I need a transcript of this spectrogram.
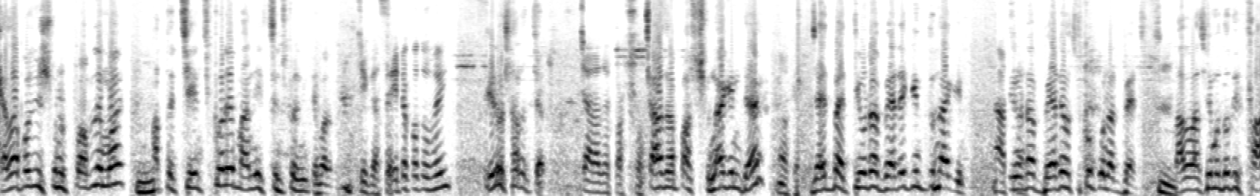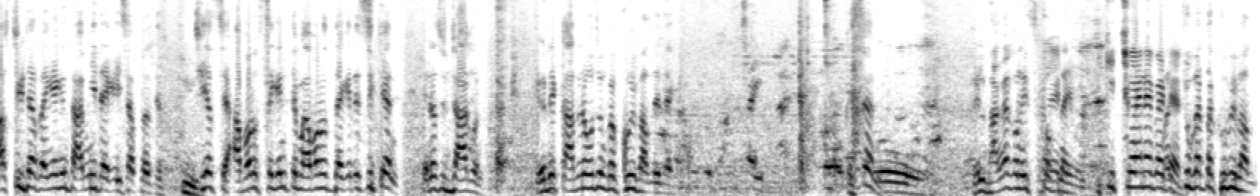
খেলার পর যদি প্রবলেম হয় আপনি চেঞ্জ করে মানি এক্সচেঞ্জ করে নিতে পারবেন। ঠিক আছে এটা কত ভাই? এরও সাড়ে চার। চার হাজার পাঁচশো। চার হাজার পাঁচশো নাগিন হ্যাঁ? জাহিদ ভাই তিনটা ব্যাটে কিন্তু না কিন তিনটা ব্যাটে হচ্ছে কোকোনাট ব্যাট হুম। বাংলাদেশের মধ্যে যদি ফার্স্ট ইটা ব্যাগে কিন্তু আমি দেখাইছি আপনাদের। ঠিক আছে? আবারও সেকেন্ড টাইম আবারও দেখাইতেছি কেন? এটা হচ্ছে ড্রাগন এটা কাঠের ওজন খুবই ভালো দেখেন। বুঝছেন? ভাঙার কোনো স্কোপ নাই কিচ্ছু হয় না ব্যাটার চুকারটা খুবই ভালো।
